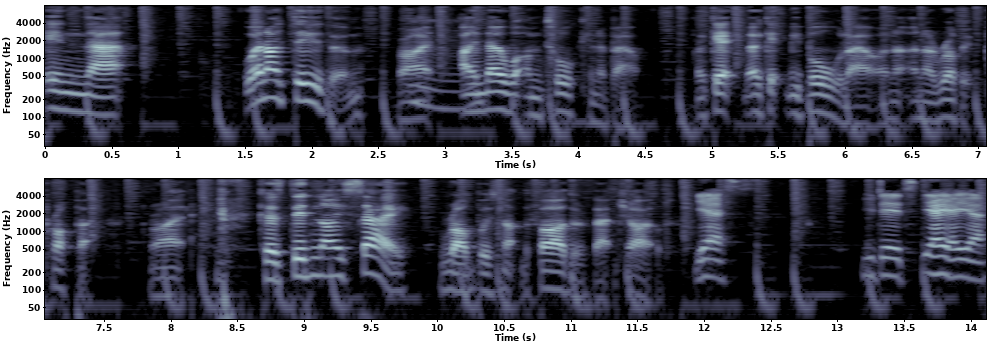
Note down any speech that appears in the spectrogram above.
in that when I do them, right, Hmm. I know what I'm talking about. I get I get my ball out and I, and I rub it proper, right? Because didn't I say Rob was not the father of that child? Yes, you did. Yeah, yeah, yeah.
